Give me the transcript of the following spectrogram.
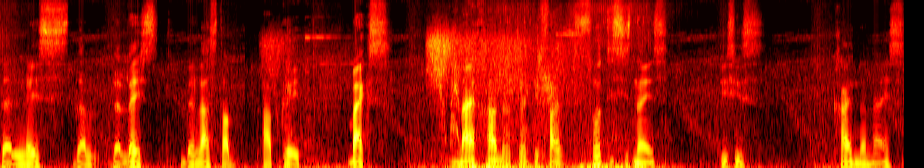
the last, the the last, the last up upgrade, max 925. So this is nice. This is kinda nice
